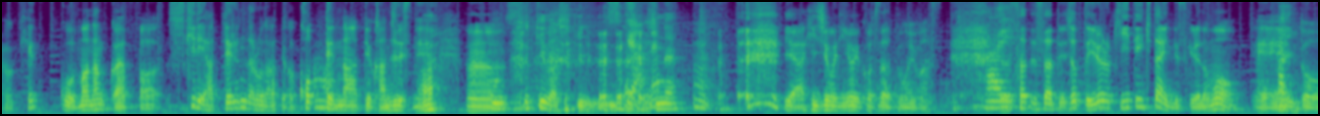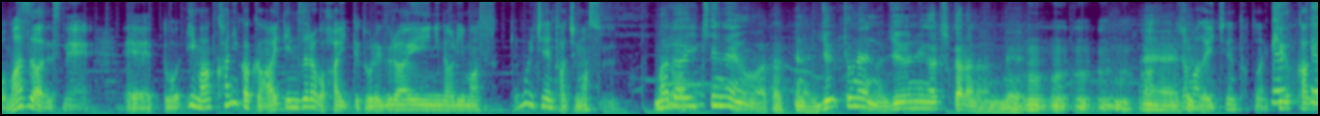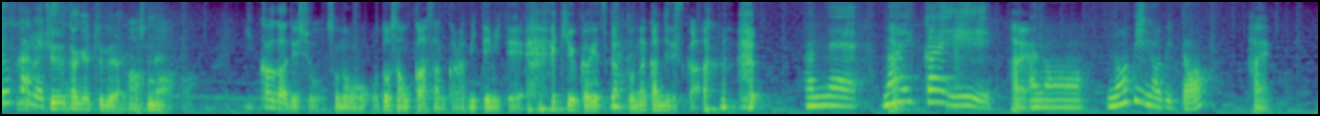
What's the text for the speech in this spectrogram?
いや結構まあなんかやっぱ好きでやってるんだろうなっていうか凝ってんなっていう感じですね。ううんん、好きは好きです好きやねね。う んいや非常に良いことだと思います。はい。さてさてちょっといろいろ聞いていきたいんですけれども、えーっとまずはですね、えーっと今カニカ君 ITINS ラボ入ってどれぐらいになります？もう一年経ちます？まだ1年は経ってない。去年の12月からなんで、うんうんうんうんうん。あえーじゃあまだ一年経たない。九ヶ月ぐらい。9ヶ月。ぐらいですね。いかがでしょう？そのお父さんお母さんから見てみて。9ヶ月間どんな感じですか？あのね毎回、はい。あののびのびと、はい。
